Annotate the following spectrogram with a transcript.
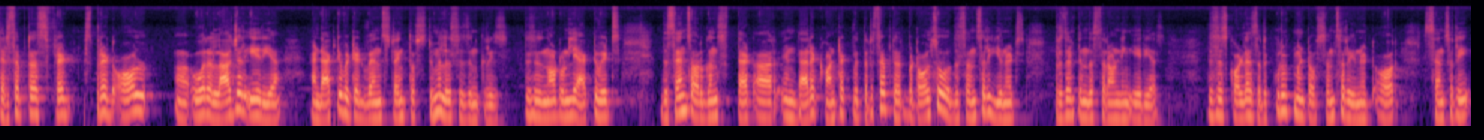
The receptors spread, spread all uh, over a larger area and activated when strength of stimulus is increased. This is not only activates the sense organs that are in direct contact with the receptor but also the sensory units present in the surrounding areas. This is called as recruitment of sensory unit or sensory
